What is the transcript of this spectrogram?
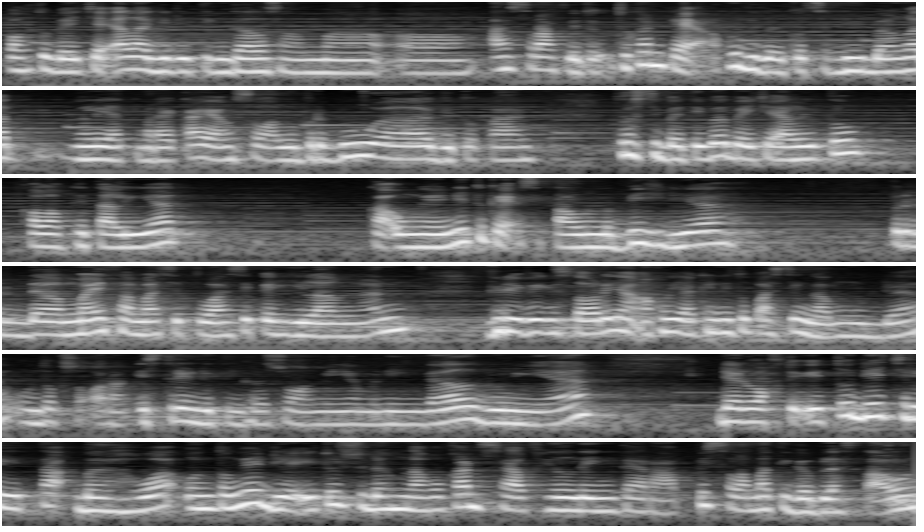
waktu BCL lagi ditinggal sama uh, Asraf gitu. Itu kan kayak aku juga ikut sedih banget ngelihat mereka yang selalu berdua gitu kan. Terus tiba-tiba BCL itu kalau kita lihat Kak Unge ini tuh kayak setahun lebih dia berdamai sama situasi kehilangan grieving story yang aku yakin itu pasti nggak mudah untuk seorang istri yang ditinggal suaminya meninggal dunia dan waktu itu dia cerita bahwa untungnya dia itu sudah melakukan self healing terapi selama 13 tahun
